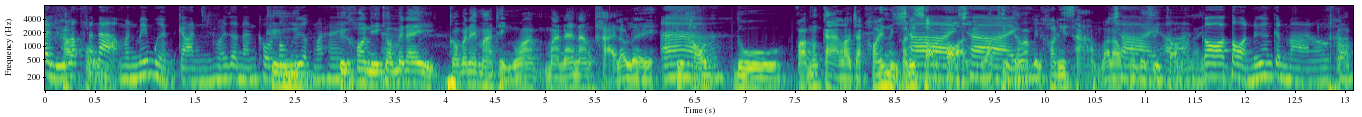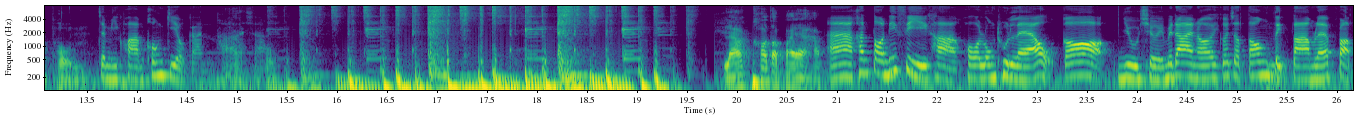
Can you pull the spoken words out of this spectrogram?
ล์หรือครับลักษณะมันไม่เหมือนกัน เพราะฉะนั้นเขาคืต้องเลือกมาให้ คือข้อนี้ก็ไม่ได้ก็ไม่ได้มาถึงว่ามาแนะนำขายเราเลยอ่าคือเขาดูความต้องการเราจากข้อที่หนึ่งข้อที่สองก่อนใช่แล้วถึงจะมาเป็นข้อที่สามว่าเราควรจะซื้อกองอะไรก็ต่อเนื่องกันมาเนาะครับผมจะมีความข้องเกี่ยวกันค่ะครับใช่ แล้วข้อต่อไปอะครับอ่าขั้นตอนทีสี่ 4 ค่ะ พอลงทุนแล้วก็อยู่เฉยไม่ได้เนาะก็จะต้องติดตามและปรับ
